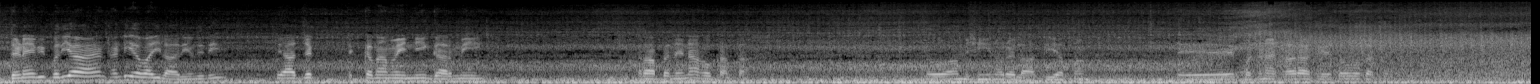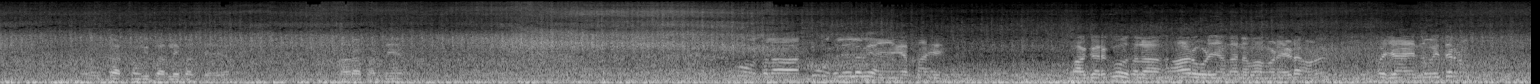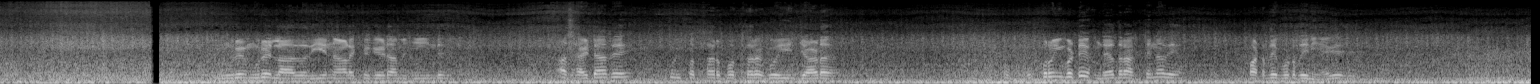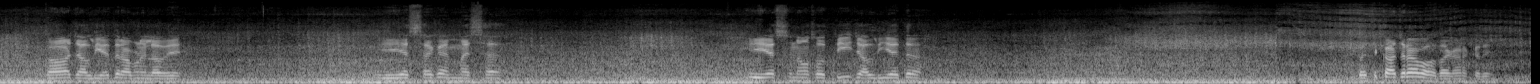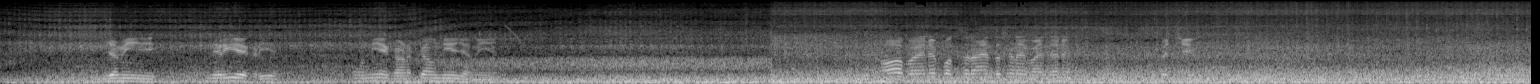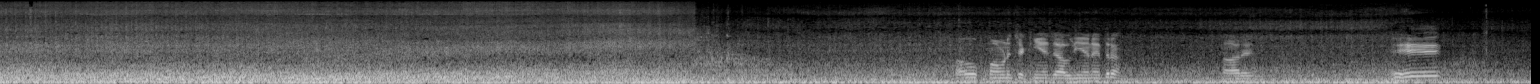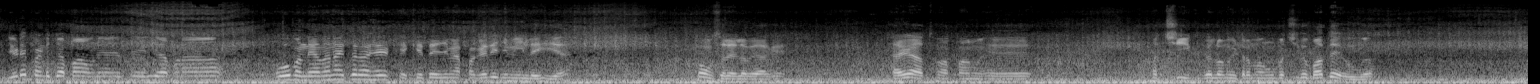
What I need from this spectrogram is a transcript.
ਦਿਨੇ ਵੀ ਵਧੀਆ ਐਨ ਠੰਡੀ ਹਵਾ ਹੀ ਲੱਗਦੀ ਹੁੰਦੀ ਸੀ। ਤੇ ਅੱਜ ਇੱਕਦਮ ਇੰਨੀ ਗਰਮੀ, ਰੱਬ ਨੇ ਨਾ ਉਹ ਕਰਤਾ। ਤੋ ਆ ਮਸ਼ੀਨ ਉਰੇ ਲਾਤੀ ਆਪਾਂ। ਤੇ ਵੱਢਣਾ ਸਾਰਾ ਖੇਤ ਉਹ ਤੱਕ। ਘਰ ਤੋਂ ਵੀ ਪਰਲੇ ਪਾਸੇ ਆ। ਸਾਰਾ ਵੱਢਦੇ ਆ। ਘੋਸਲਾ ਘੋਸਲੇ ਲਵੇ ਆਏਗੇ ਆਪਾਂ ਇਹ। ਪਾਗਰ ਘੋਸਲਾ, ਆਹ ਰੋਡ ਜਾਂਦਾ ਨਵਾਂ ਬਣਿਆ ਜਿਹੜਾ ਹੁਣ, ਉਹ ਜਾਣ ਨੂੰ ਇੱਧਰ ਨੂੰ। ਮੂਰੇ ਮੂਰੇ ਲਾ ਦਈਏ ਨਾਲ ਇੱਕ ਗੇੜਾ ਮਸ਼ੀਨ ਦੇ। ਆ ਸਾਈਡਾਂ ਤੇ ਕੋਈ ਪੱਥਰ ਪੁੱਥਰ, ਕੋਈ ਜੜ। ਉੱਪਰੋਂ ਹੀ ਵੱਡੇ ਹੁੰਦੇ ਆ ਦਰਖਤ ਇਹਨਾਂ ਦੇ। ਪੱਟਦੇ ਪੁੱਟਦੇ ਨਹੀਂ ਹੈਗੇ ਇਹ। ਕਾ ਚੱਲਦੀ ਆ ਇੱਧਰ ਆਪਣੇ ਲਵੇ। ਇਹ ਐਸ ਹੈ ਕਿ ਐਮ ਐਸ ਹੈ ES 930 ਚੱਲਦੀ ਹੈ ਇੱਧਰ। ਵਿੱਚ ਕਚਰਾ ਬਹੁਤ ਆ ਕਣਕ ਦੇ। ਜਮੀ ਜੀ, ਨਰੀਏ ਖੜੀ ਹੈ ਉਨੀ ਹੀ ਕਣਕ ਆ ਉਨੀ ਹੀ ਜਮੀ ਆ ਆ ਪਏ ਨੇ ਪੱਥਰ, ਐਂ ਦੱਸਣੇ ਪੈਂਦੇ ਨੇ ਵਿੱਚ ਉਹ ਪਾਉਣ ਚੱਕੀਆਂ ਚੱਲਦੀਆਂ ਨੇ ਇੱਧਰ, ਸਾਰੇ। ਇਹ ਜਿਹੜੇ ਪਿੰਡ 'ਚ ਆਪਾਂ ਆਉਨੇ ਆ ਇੱਥੇ ਏਰੀਆ ਆਪਣਾ, ਉਹ ਬੰਦਿਆਂ ਦਾ ਨਾ ਇੱਧਰ ਇਹ ਠੇਕੇ ਤੇ ਜਿਵੇਂ ਆਪਾਂ ਕਹਿੰਦੇ ਜ਼ਮੀਨ ਲਈ ਹੈ, ਘੌਂਸਲੇ ਲਵਿਆ ਕੇ। ਹੈਗਾ ਉੱਥੋਂ ਆਪਾਂ ਨੂੰ ਇਹ 25 ਕੁ ਕਿਲੋਮੀਟਰ ਮਾਊ 25 ਤੋਂ ਵੱਧ ਹੋਊਗਾ।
